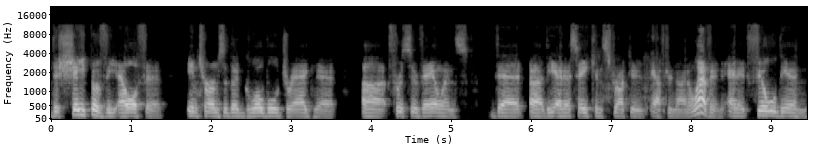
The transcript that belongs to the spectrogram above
the shape of the elephant in terms of the global dragnet uh, for surveillance that uh, the NSA constructed after 9 11. And it filled in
